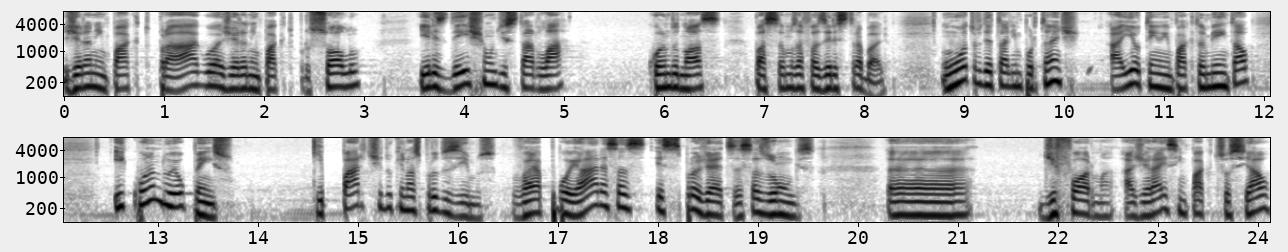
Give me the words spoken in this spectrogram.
gerando impacto para a água, gerando impacto para o solo, e eles deixam de estar lá quando nós passamos a fazer esse trabalho. Um outro detalhe importante, aí eu tenho impacto ambiental, e quando eu penso que parte do que nós produzimos vai apoiar essas, esses projetos, essas ONGs, uh, de forma a gerar esse impacto social,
